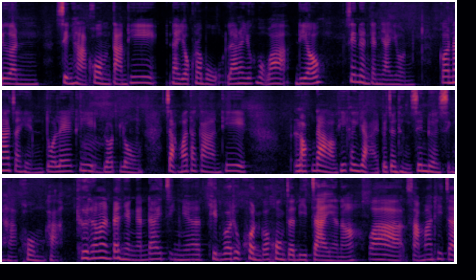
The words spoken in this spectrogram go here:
เดือนสิงหาคมตามที่นายกระบุ แล้วนายกบอกว่าเดี๋ยวสิ้นเดือนกันยายน ก็น่าจะเห็นตัวเลขที่อืมลดลงจากมาตรการที่ล็อกดาวน์ที่ขยายไปจนถึงสิ้นเดือนสิงหาคมค่ะ คือถ้ามันเป็นอย่างนั้นได้จริงเนี่ย คิดว่าทุกคนก็คงจะดีใจอะเนาะว่าสามารถที่จะ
